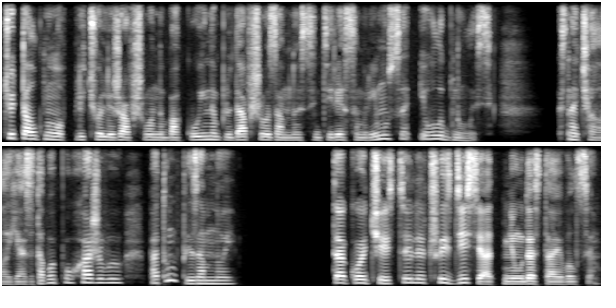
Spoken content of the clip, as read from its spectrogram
чуть толкнула в плечо лежавшего на боку и наблюдавшего за мной с интересом Римуса и улыбнулась. «Сначала я за тобой поухаживаю, потом ты за мной». Такой чести лет шестьдесят не удостаивался.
